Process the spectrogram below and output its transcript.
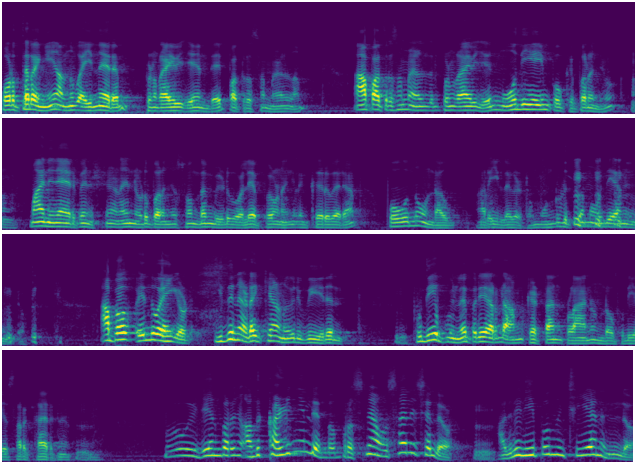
പുറത്തിറങ്ങി അന്ന് വൈകുന്നേരം പിണറായി വിജയന്റെ പത്രസമ്മേളനം. ആ പത്രസമ്മേളനത്തിൽ പിണറായി വിജയൻ മോദിയെയും പൊക്കി പറഞ്ഞു മാന്യനായ പെൻഷനാണ് എന്നോട് പറഞ്ഞു സ്വന്തം വീട് പോലെ എപ്പോൾ വേണമെങ്കിലും കയറി വരാം. പോകുന്നും ഉണ്ടാവും. അറിയില്ല കേട്ടോ മുണ്ടെടുത്ത മോദിയാണെന്ന് കേട്ടോ അപ്പോൾ എന്ത് വാങ്ങിക്കോട്ടെ? ഇതിനിടയ്ക്കാണ് ഒരു വീരൻ പുതിയ മുല്ലപ്പെരിയാർ ഡാം കെട്ടാൻ പ്ലാനുണ്ടോ പുതിയ സർക്കാരിന്? അപ്പോൾ വിജയൻ പറഞ്ഞു അത് കഴിഞ്ഞില്ലേ ഇപ്പം പ്രശ്നം അവസാനിച്ചല്ലോ. അതിന് ഇനിയിപ്പോൾ ഒന്നും ചെയ്യാനില്ലല്ലോ.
